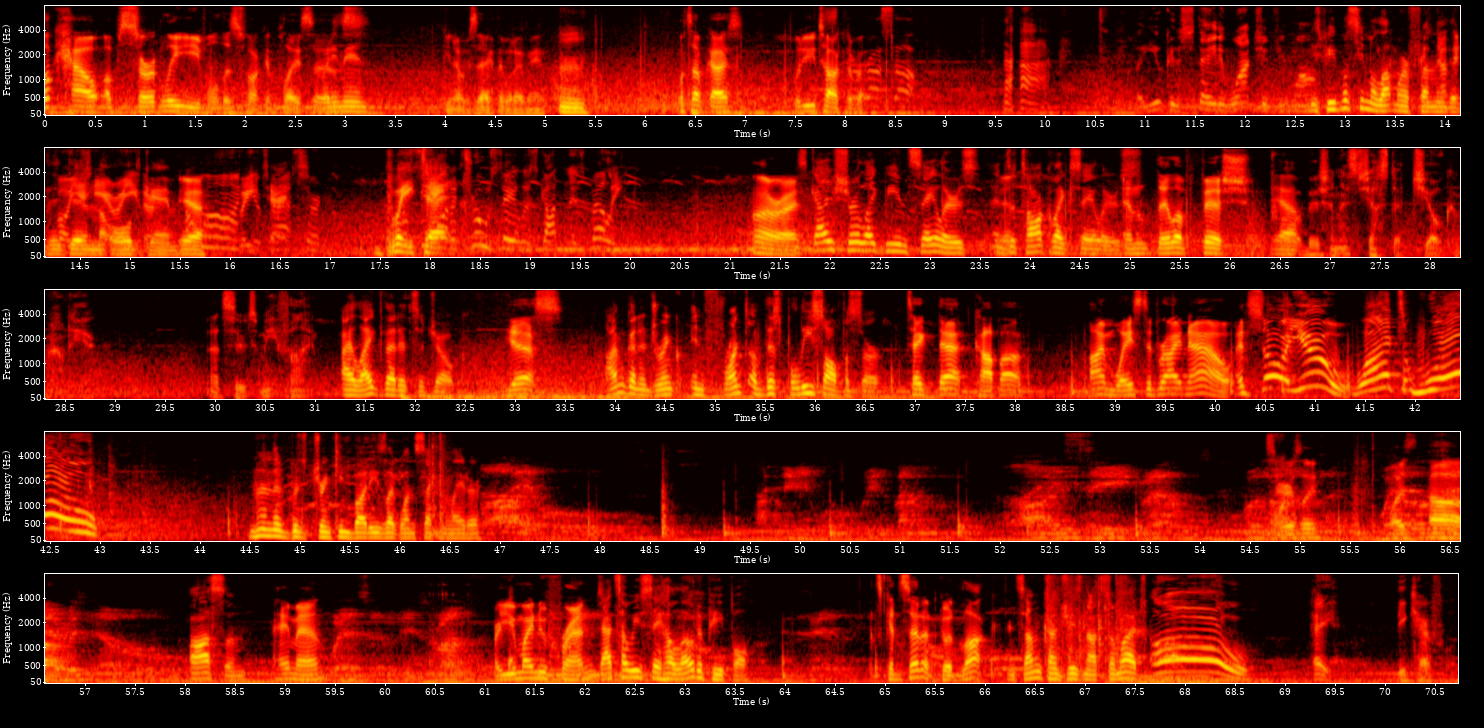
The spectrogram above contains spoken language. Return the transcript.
Look how absurdly evil this fucking place is. What do you mean? You know exactly what I mean. Mm. What's up, guys? What are you talking about? but you can stay to watch if you want. These people seem a lot more friendly than nothing they did in the old either. game. Yeah. Beat it. Beat See what a true sailor's got in his belly. All right. These guys sure like being sailors and to talk like sailors. And they love fish. yeah, Prohibition is just a joke around here. That suits me fine. I like that it's a joke. Yes. I'm gonna drink in front of this police officer. Take that, Kappa. I'm wasted right now, and so are you. What? Whoa! And then they're just drinking buddies like one second later. Seriously? What is? Oh. Awesome. Hey, man. Are you my new friend? That's how we say hello to people. It's considered good luck. In some countries, not so much. Oh! Hey, be careful.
